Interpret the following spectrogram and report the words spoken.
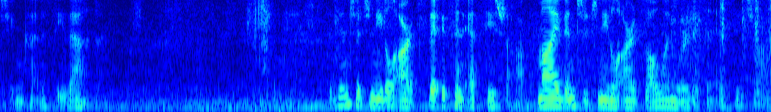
you can kind of see that. Vintage Needle Arts. That it's an Etsy shop. My Vintage Needle Arts, all one word, is an Etsy shop.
